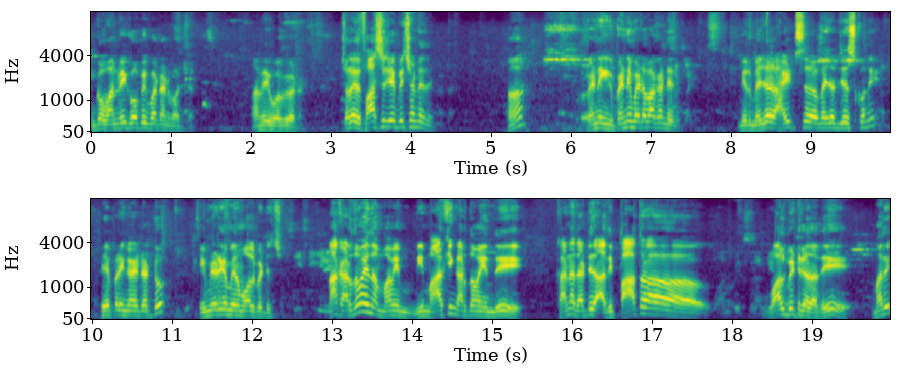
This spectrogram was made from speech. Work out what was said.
ఇంకో వన్ వీక్ ఓపిక పట్టండి కొంచెం. వన్ వీక్ ఓపిక పట్టండి. చలో ఇది ఫాస్ట్ చేయించండి ఇది. పెండింగ్ పెండింగ్ పెట్టబాకండి ఇది. మీరు మెజర్ హైట్స్ మెజర్ చేసుకుని పేపరింగ్ అయ్యేటట్టు ఇమీడియట్గా మీరు మొదలు పెట్టచ్చు. నాకు అర్థమైందమ్మా మీ మీ మార్కింగ్ అర్థమైంది. కానీ దట్ ఇస్ అది పాత వాల్ బిట్ కదా అది. మరి?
